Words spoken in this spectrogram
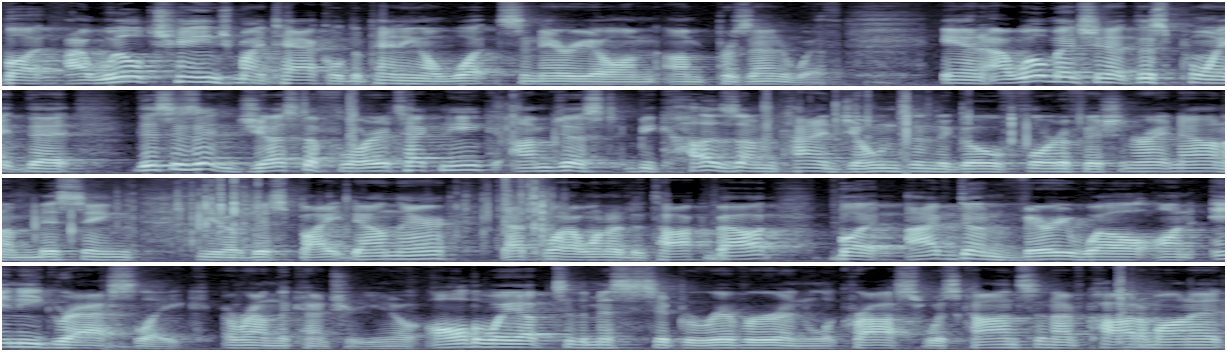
But I will change my tackle depending on what scenario I'm, I'm presented with. And I will mention at this point that this isn't just a Florida technique. I'm just, because I'm kind of jonesing to go Florida fishing right now and I'm missing, you know, this bite down there, that's what I wanted to talk about. But I've done very well on any grass lake around the country, you know, all the way up to the Mississippi River and La Crosse, Wisconsin, I've caught them on it.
